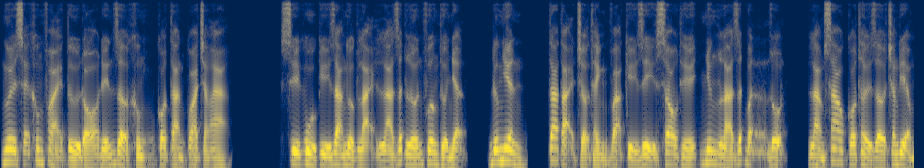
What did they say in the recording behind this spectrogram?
ngươi sẽ không phải từ đó đến giờ không có tan qua chăng a? À? xì gù kỳ dạ ngược lại là rất lớn phương thừa nhận, đương nhiên, ta tại trở thành vạ kỳ gì sau thế nhưng là rất bận rộn, làm sao có thời giờ trang điểm,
